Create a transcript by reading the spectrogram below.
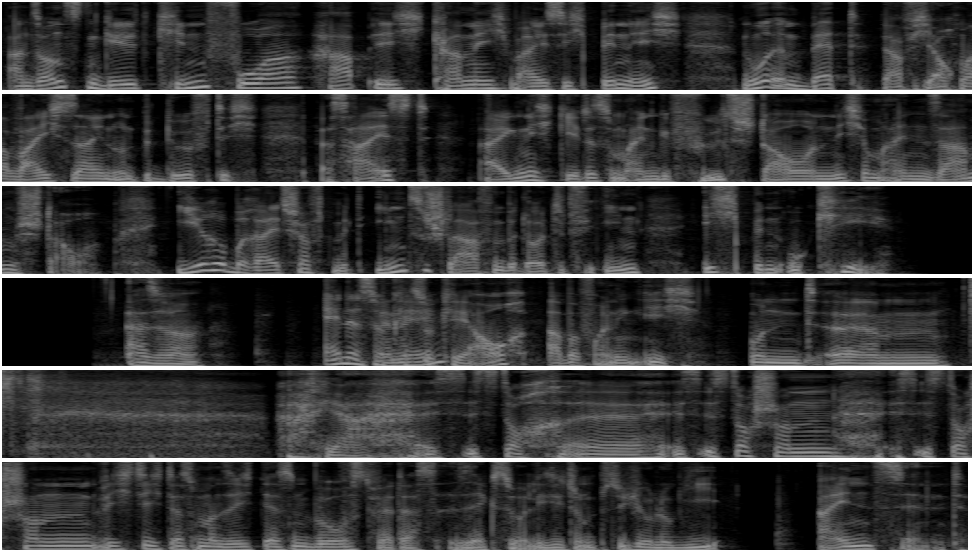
Ansonsten gilt Kinn vor, hab ich, kann ich, weiß ich, bin ich. Nur im Bett darf ich auch mal weich sein und bedürftig. Das heißt, eigentlich geht es um einen Gefühlsstau und nicht um einen Samenstau. Ihre Bereitschaft, mit ihm zu schlafen, bedeutet für ihn, ich bin okay. Also, N ist okay. okay. ist okay auch, aber vor allen Dingen ich. Und ähm, ach ja, es ist doch, äh, es ist doch schon, es ist doch schon wichtig, dass man sich dessen bewusst wird, dass Sexualität und Psychologie eins sind.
